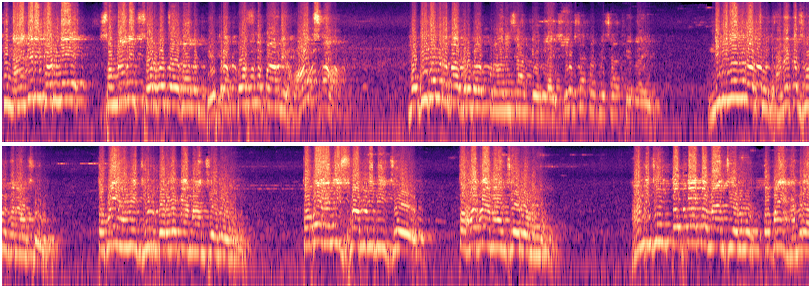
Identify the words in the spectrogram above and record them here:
कि नागरिकहरूले सम्मानित सर्वोच्च अदालतभित्र पस्न पाउने हक छ। म विनम्रतापूर्वक प्रहरी साथीहरूलाई सुरक्षाकर्मी साथीहरूलाई निवेदन गर्छु ध्यानकर्षण गराउँछु। तपाईँ हामी जुन वर्गका मान्छेहरू हौँ। तपाईँ हामी श्रमजीवी जो तहका मान्छेहरू हौँ। हामी जुन तबकाका मान्छेहरू तपाईँ हाम्रा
